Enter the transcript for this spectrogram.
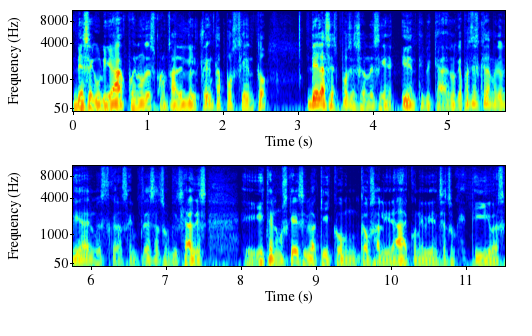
de seguridad fueron responsables del 30% de las exposiciones identificadas. Lo que pasa es que la mayoría de nuestras empresas oficiales, y, tenemos que decirlo aquí con causalidad, con evidencias objetivas,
